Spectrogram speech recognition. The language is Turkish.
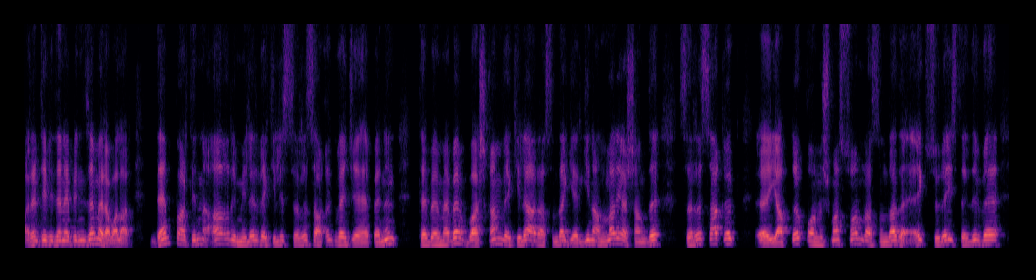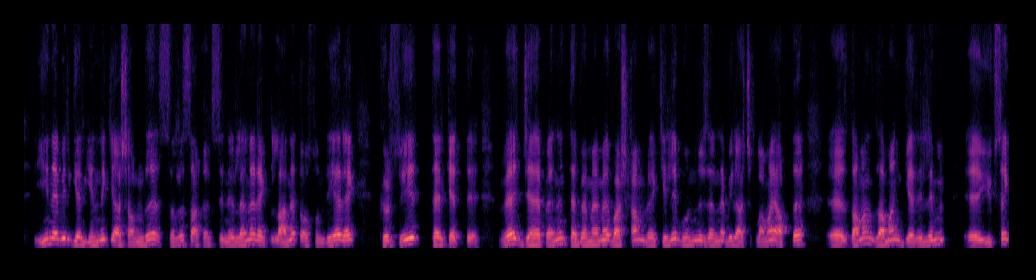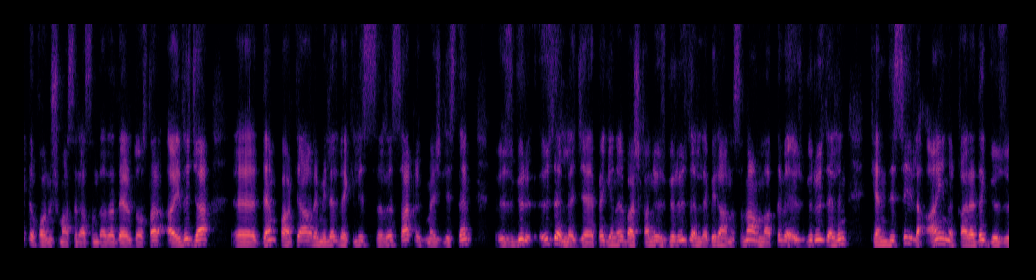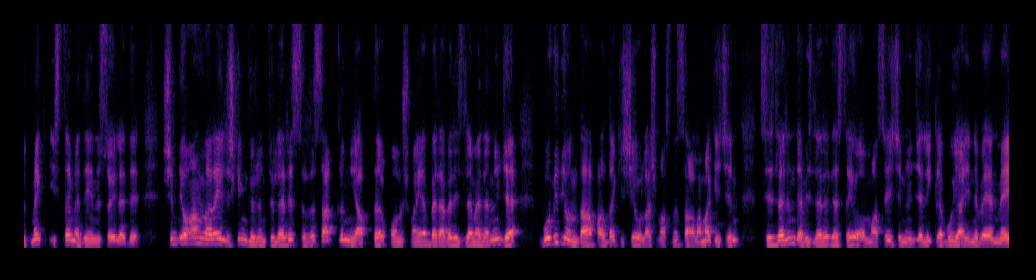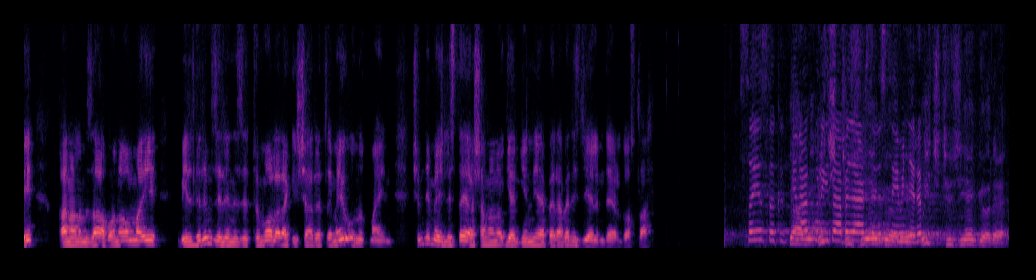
Aren TV'den hepinize merhabalar. DEM Parti'nin Ağrı Milletvekili Sırrı Sakık ve CHP'nin TBMM Başkan Vekili arasında gergin anlar yaşandı. Sırrı Sakık e, yaptığı konuşma sonrasında da ek süre istedi ve yine bir gerginlik yaşandı. Sırrı Sakık sinirlenerek lanet olsun diyerek kürsüyü terk etti ve CHP'nin TBMM Başkan Vekili bunun üzerine bir açıklama yaptı. E, zaman zaman gerilim e, yüksekti konuşma sırasında da değerli dostlar. Ayrıca e, DEM Parti Ağrı Milletvekili Sırrı Sakık meclisten Özgür Özel'le CHP Genel Başkanı Özgür Özel'le bir anısını anlattı ve Özgür Özel'in kendisiyle aynı karede gözükmek istemediğini söyledi. Şimdi o anlara ilişkin görüntüleri Sırrı Sakık'ın yaptığı konuşmaya beraber izlemeden önce bu videonun daha fazla kişiye ulaşmasını sağlamak için sizlerin de bizlere desteği olması için öncelikle bu yayını beğenmeyi, kanalımıza abone olmayı, bildirim zilinizi tümü olarak işaretlemeyi unutmayın. Şimdi mecliste yaşanan o gerginliğe beraber izleyelim değerli dostlar. Sayın Sakık, genel kurulu hitap ederseniz göre, sevinirim. İç tüzüğe göre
